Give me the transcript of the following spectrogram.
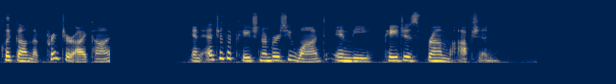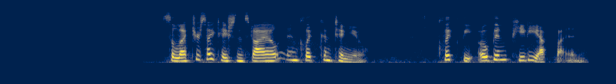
Click on the printer icon and enter the page numbers you want in the Pages From option. Select your citation style and click Continue. Click the Open PDF button.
